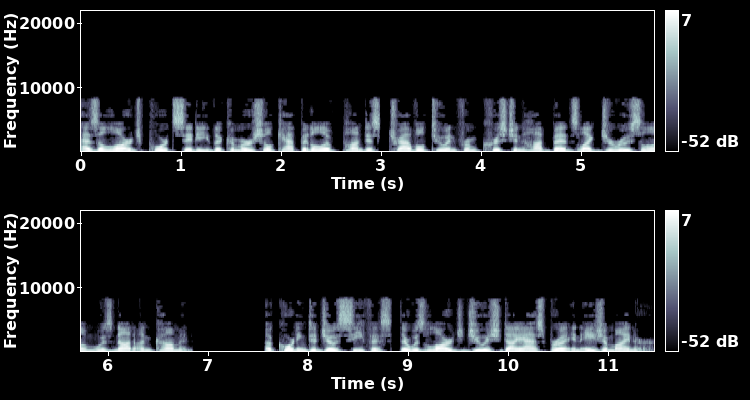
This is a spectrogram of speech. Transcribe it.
As a large port city the commercial capital of Pontus, travel to and from Christian hotbeds like Jerusalem was not uncommon. According to Josephus, there was large Jewish diaspora in Asia Minor.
